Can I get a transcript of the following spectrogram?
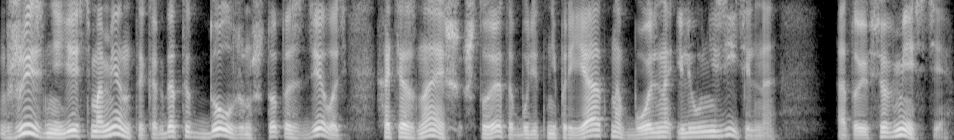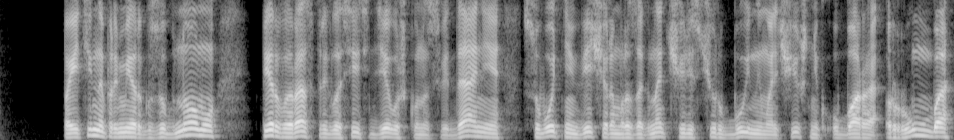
В жизни есть моменты, когда ты должен что-то сделать, хотя знаешь, что это будет неприятно, больно или унизительно, а то и все вместе. Пойти, например, к зубному, первый раз пригласить девушку на свидание, субботним вечером разогнать чересчур буйный мальчишник у бара «Румба»,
